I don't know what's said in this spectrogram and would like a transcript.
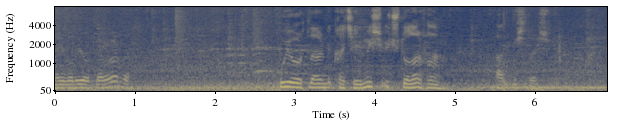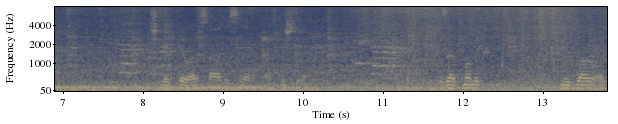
meyveli yoğurtlar var da. Bu yoğurtların kaçıymış? 3 dolar falan. 60 lira şu. Çilekli var, sadesi de var. 60 lira. Kızartmalık muzlar var.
